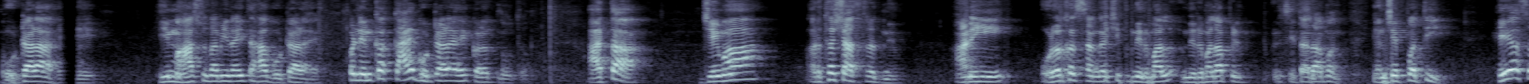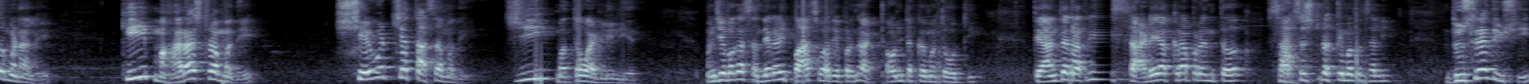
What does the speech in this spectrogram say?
घोटाळा आहे ही महासुनामी नाही तर हा घोटाळा आहे. पण नेमका काय घोटाळा आहे हे कळत नव्हतं. आता जेव्हा अर्थशास्त्रज्ञ आणि ओळखच सांगायची निर्मला निर्मला सीतारामन यांचे पती हे असं म्हणाले की महाराष्ट्रामध्ये शेवटच्या तासामध्ये जी मतं वाढलेली आहेत म्हणजे बघा संध्याकाळी पाच वाजेपर्यंत अठ्ठावन्न टक्के मतं होती. त्यानंतर रात्री साडे अकरापर्यंत सहासष्ट टक्के मतं झाली. दुसऱ्या दिवशी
